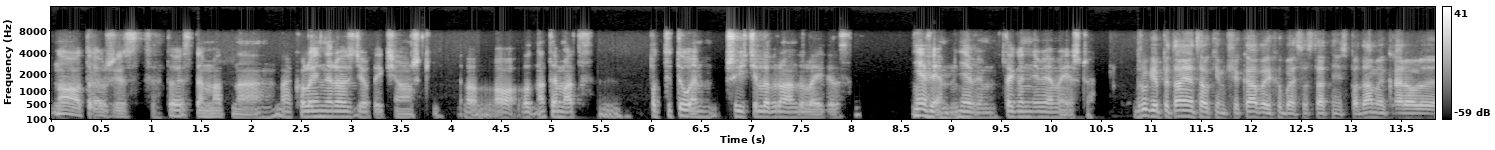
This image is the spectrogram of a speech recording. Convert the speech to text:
No, to już jest, to jest temat na, na kolejny rozdział tej książki. O, o, na temat pod tytułem Przyjście Lebrona do Lakers. Nie wiem, nie wiem, tego nie wiemy jeszcze. Drugie pytanie całkiem ciekawe i chyba jest ostatnie spadamy. Karol, e,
